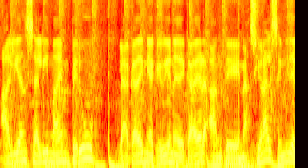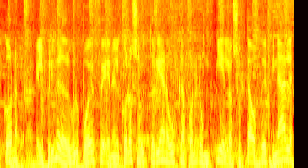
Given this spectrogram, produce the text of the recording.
a Alianza Lima en Perú. La academia que viene de caer ante Nacional se mide con el primero del grupo F en el Coloso Victoriano. Busca poner un pie en los octavos de final.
